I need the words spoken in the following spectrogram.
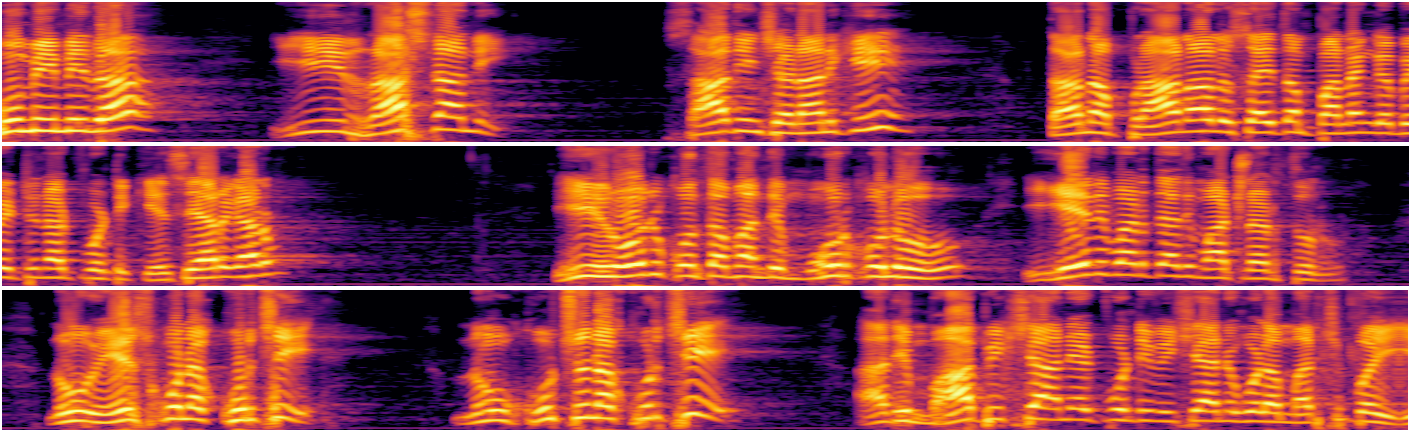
భూమి మీద ఈ రాష్ట్రాన్ని సాధించడానికి తన ప్రాణాలు సైతం పనంగా పెట్టినటువంటి కేసీఆర్ గారు ఈరోజు కొంతమంది మూర్ఖులు ఏది పడితే అది మాట్లాడుతున్నారు. నువ్వు వేసుకున్న కుర్చీ నువ్వు కూర్చున్న కుర్చీ అది మా భిక్ష అనేటువంటి విషయాన్ని కూడా మర్చిపోయి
